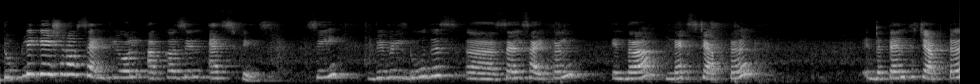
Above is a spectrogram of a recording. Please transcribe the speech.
Duplication of centriole occurs in S phase. See, we will do this uh, cell cycle in the next chapter. In the 10th chapter,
